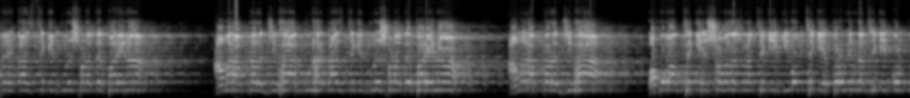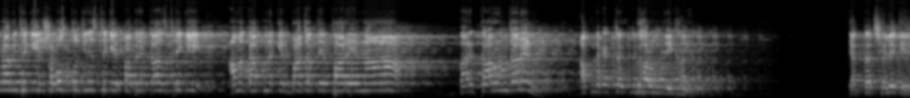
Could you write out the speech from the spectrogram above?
পাপের কাজ থেকে দূরে সরাতে পারে না। আমার আপনার জিভা গুনহার কাজ থেকে দূরে সরাতে পারে না। আমার আপনার জিভা অপবাদ থেকে, সমালোচনা থেকে, গিবত থেকে, পরনিন্দা থেকে, কোটনামি থেকে, সমস্ত জিনিস থেকে, পাপের কাজ থেকে আমাকে আপনাকে বাঁচাতে পারে না। তার কারণ জানেন? আপনাকে একটা উদাহরণ দিয়ে একটা ছেলেকে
